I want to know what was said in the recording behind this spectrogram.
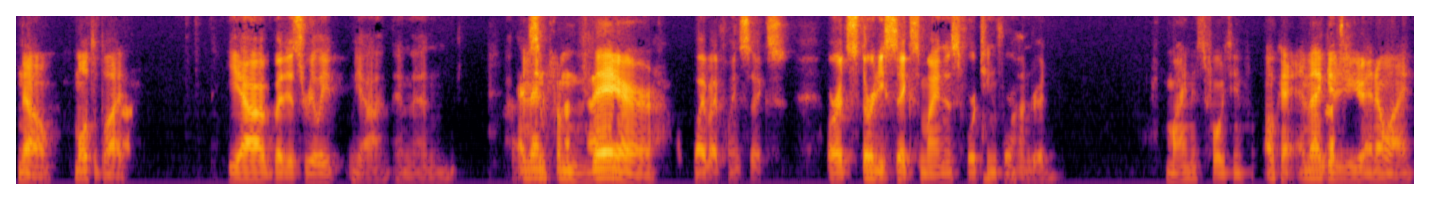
No, multiplied. Yeah, but it's really, yeah. And then, uh, and then from there, multiply by 0.6, or it's 36 minus 14,400. Minus 14. Okay. And that gives you your NOI.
